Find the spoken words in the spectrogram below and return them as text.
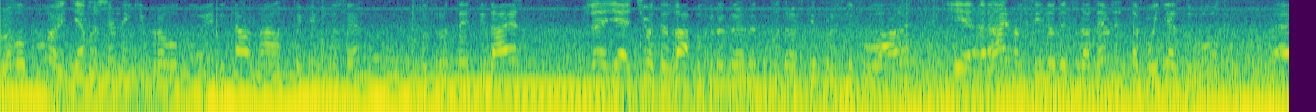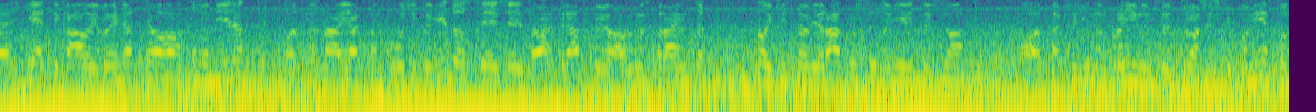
Провокують, є машини, які провокують, і ця одна з таких машин, котру ти сідаєш, вже є чути запах резини, бо ми трошки просліфували. І реально всі люди сюди дивляться, бо є звук, є цікавий вигляд цього автомобіля. От не знаю, як там вийде відео з цією всією тряскою, але ми стараємося ну, якісь нові ракурси, нові це все. От, так що їдемо, проїдемося трошечки по місту,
